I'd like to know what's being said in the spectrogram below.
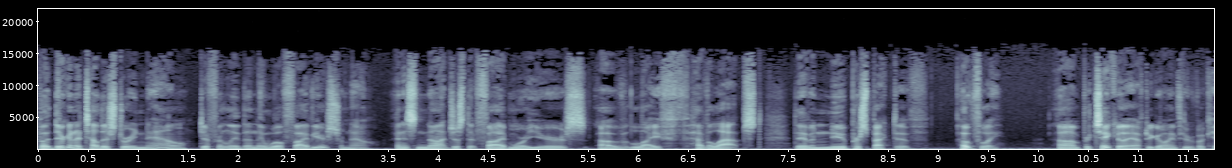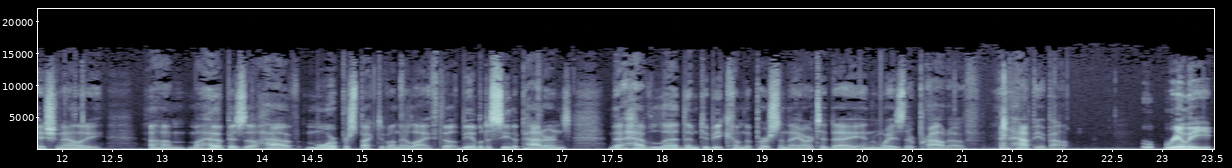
but they're going to tell their story now differently than they will five years from now. And it's not just that five more years of life have elapsed, they have a new perspective, hopefully, um, particularly after going through vocationality. Um, my hope is they'll have more perspective on their life. They'll be able to see the patterns that have led them to become the person they are today in ways they're proud of and happy about. Really,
